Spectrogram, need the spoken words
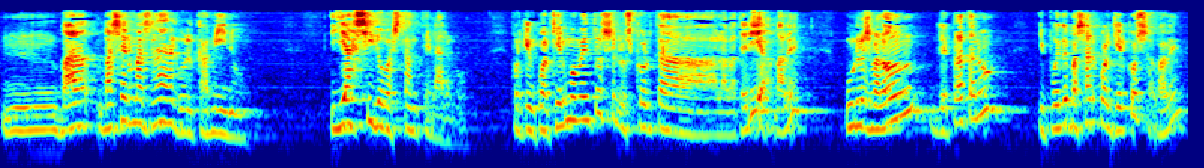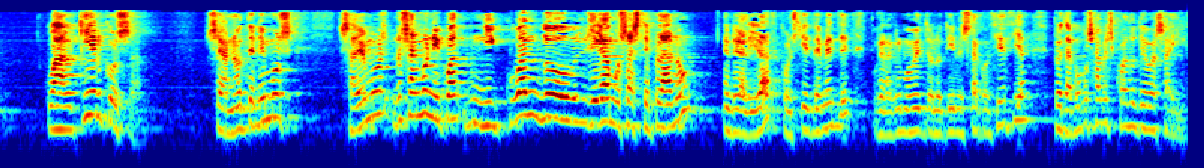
mm, va, va a ser más largo el camino. Y ha sido bastante largo. Porque en cualquier momento se nos corta la batería, ¿vale? Un resbalón de plátano y puede pasar cualquier cosa, ¿vale? Cualquier cosa. O sea, no tenemos, sabemos, no sabemos ni, ni cuándo llegamos a este plano, en realidad, conscientemente, porque en aquel momento no tienes esta conciencia, pero tampoco sabes cuándo te vas a ir.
